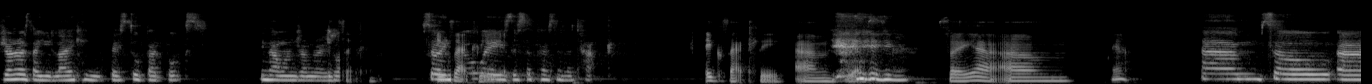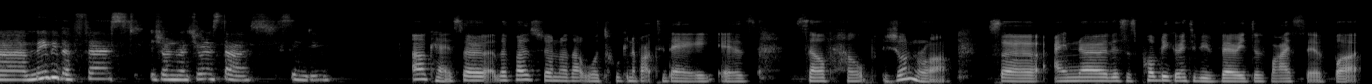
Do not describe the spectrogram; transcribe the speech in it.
genres that you like, and there's still bad books in that one genre as well. Exactly. So in exactly. no way is this a personal attack. Exactly. Um. Yes. so yeah. Um. Yeah. Um, so uh, maybe the first genre. Do you want to start, Cindy? Okay, so the first genre that we're talking about today is self help genre. So I know this is probably going to be very divisive, but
